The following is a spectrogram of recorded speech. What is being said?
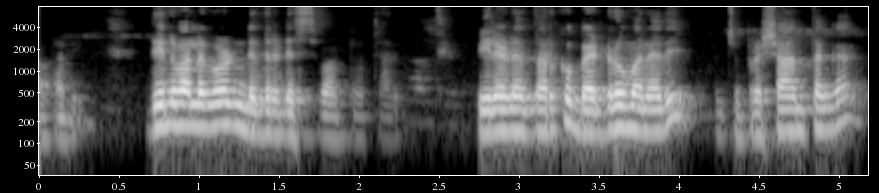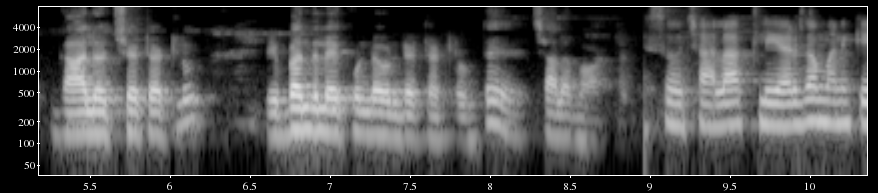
ఉంటుంది. దీనివల్ల కూడా నిద్ర డిస్టర్బ్ అవుతుంది. వీలైనంత వరకు బెడ్రూమ్ అనేది కొంచెం ప్రశాంతంగా గాలి వచ్చేటట్లు ఇబ్బంది లేకుండా ఉండేటట్లుంటే చాలా బాగుంటుంది. సో చాలా క్లియర్గా మనకి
